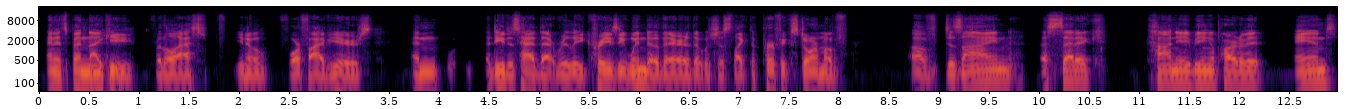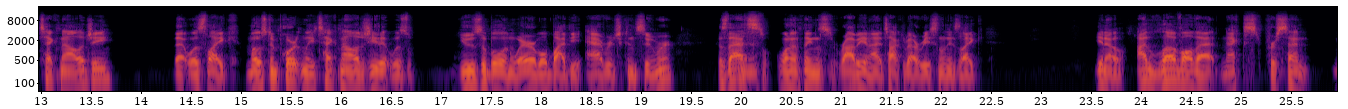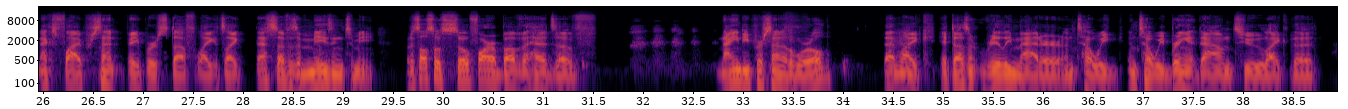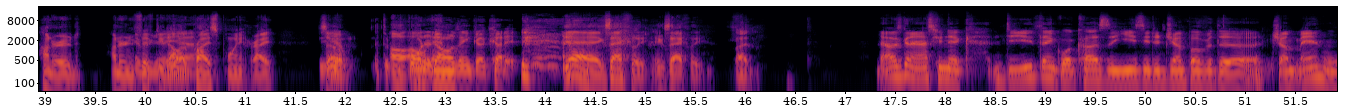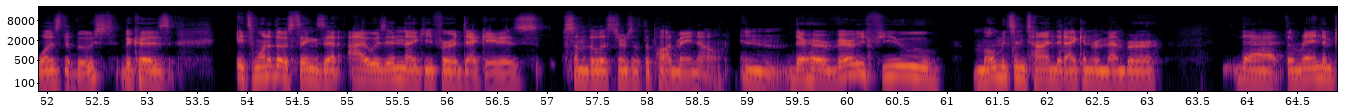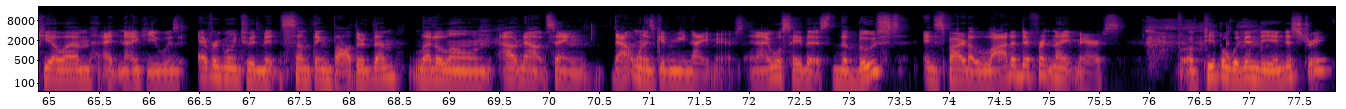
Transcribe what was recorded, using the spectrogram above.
and it's been Nike mm-hmm. for the last you know four or five years, and Adidas had that really crazy window there that was just like the perfect storm of of design, aesthetic, Kanye being a part of it, and technology that was like most importantly technology that was usable and wearable by the average consumer. Because that's one of the things robbie and i talked about recently is like you know i love all that next percent next 5% vapor stuff. Like it's like that stuff is amazing to me but it's also so far above the heads of 90% of the world that Yeah. like it doesn't really matter until we until we bring it down to like the 100 150 dollar yeah. price point, right? So Yep. The Oh, oh, four hundred dollars and- ain't gonna cut it. yeah, exactly, exactly. But Now I was going to ask you, Nick. Do you think what caused the Yeezy to jump over the Jumpman was the boost? Because it's one of those things that I was in Nike for a decade, as some of the listeners of the pod may know, and there are very few moments in time that I can remember that the random PLM at Nike was ever going to admit something bothered them, let alone out and out saying that one is giving me nightmares. And I will say this: the boost inspired a lot of different nightmares of people within the industry,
